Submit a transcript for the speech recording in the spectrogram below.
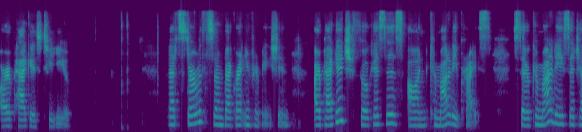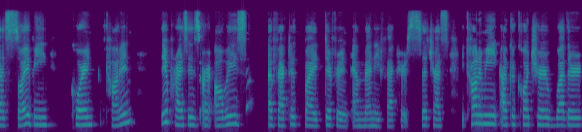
R package to you. Let's start with some background information. Our package focuses on commodity price. So commodities such as soybean, corn, cotton, their prices are always affected by different and many factors such as economy, agriculture, weather,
